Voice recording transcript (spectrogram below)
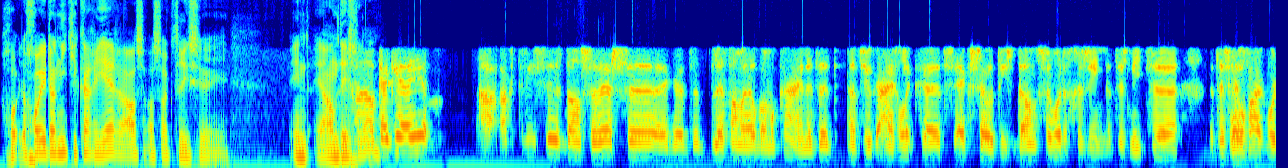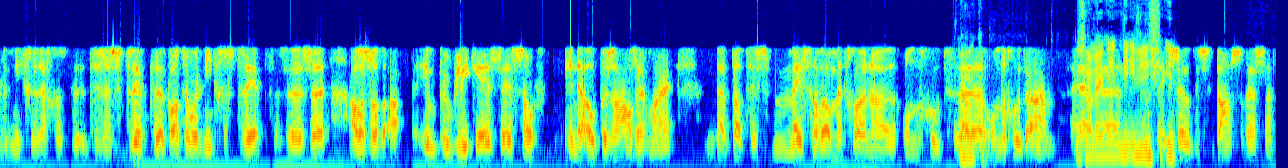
gooi, gooi je dan niet je carrière als, als actrice in, aan dicht? Nou, kijk, ja, je, actrices, danseressen, het, het ligt allemaal heel bij elkaar. En het, het is natuurlijk eigenlijk, eh, het is exotisch dansen wordt het gezien. Het is niet, eh, het is heel vaak wordt het niet gezegd, het is een stripclub, want er wordt niet gestript. Dus, alles wat in publiek is, is of in de open zaal zeg maar, dat, dat is meestal wel met gewoon eh, ondergoed, ondergoed aan. Dus En, alleen in die- in die- exotische danseressen.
